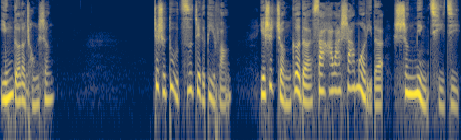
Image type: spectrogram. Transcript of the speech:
赢得了重生。这是杜兹这个地方，也是整个的撒哈拉沙漠里的生命奇迹。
